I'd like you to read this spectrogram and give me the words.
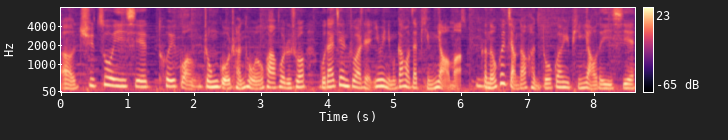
呃去做一些推广中国传统文化，或者说古代建筑啊这？因为你们刚好在平遥嘛，可能会讲到很多关于平遥的一些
